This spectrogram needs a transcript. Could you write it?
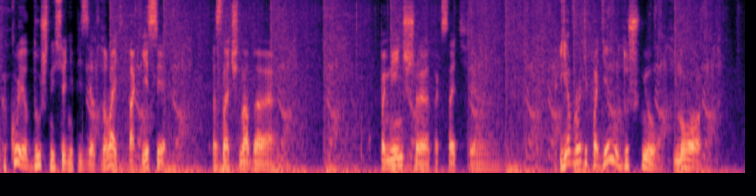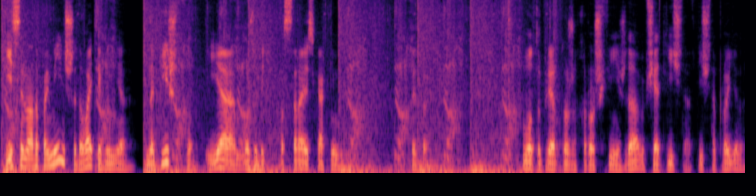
Какой я душный сегодня, пиздец. Давайте так, если, значит, надо поменьше, так сказать... Э, я вроде по душню, но если надо поменьше, давайте вы мне напишите. Я, может быть, постараюсь как-нибудь это... Вот, например, тоже хороший финиш, да? Вообще отлично, отлично пройдено.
